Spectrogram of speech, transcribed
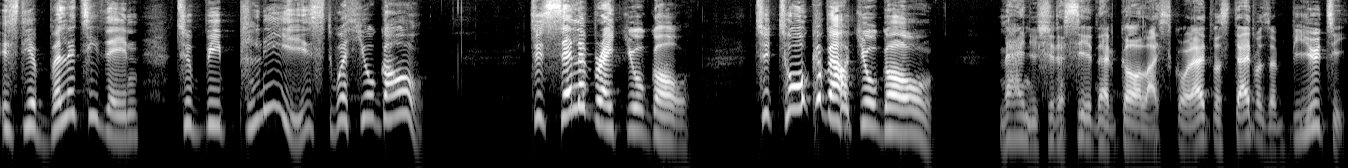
is the ability then to be pleased with your goal to celebrate your goal, to talk about your goal. Man, you should have seen that goal I scored. That was, that was a beauty.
